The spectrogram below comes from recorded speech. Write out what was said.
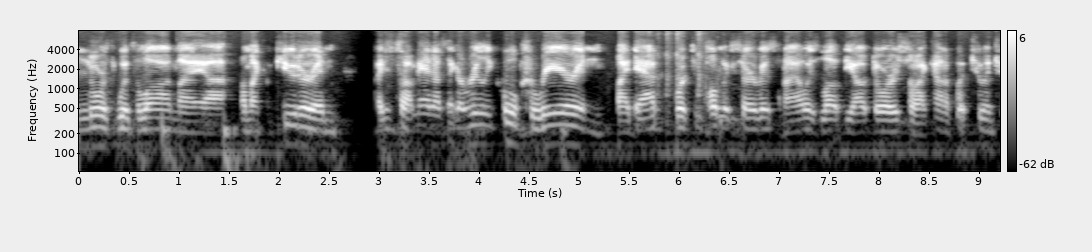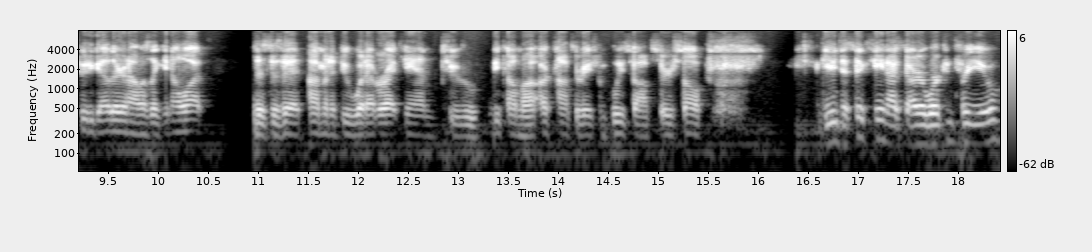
Northwoods Law on my uh, on my computer, and I just thought, man, that's like a really cool career. And my dad worked in public service, and I always loved the outdoors, so I kind of put two and two together, and I was like, you know what, this is it. I'm going to do whatever I can to become a, a conservation police officer. So. At the age of 16, I started working for you.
